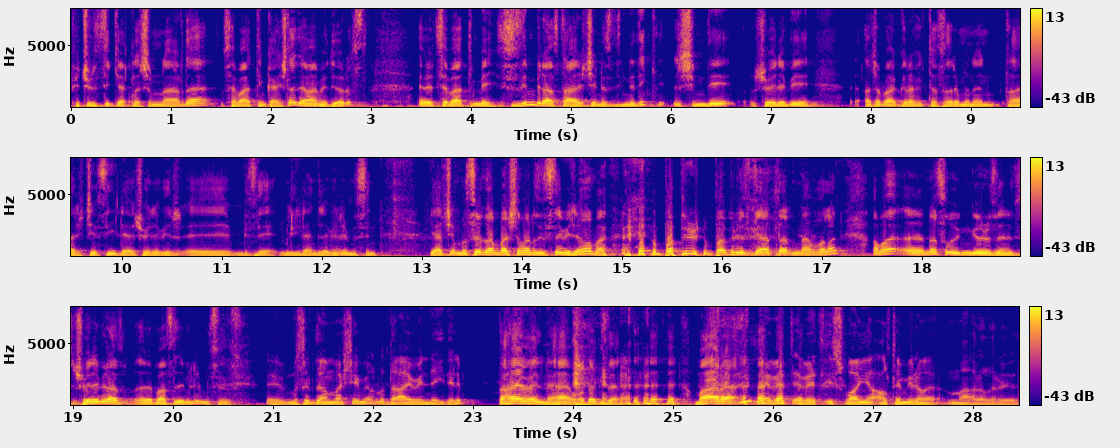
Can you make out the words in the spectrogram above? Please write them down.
fütüristik yaklaşımlarda Sebahattin Kayış'la devam ediyoruz. Evet Sebahattin Bey sizin biraz tarihçenizi dinledik. Şimdi şöyle bir acaba grafik tasarımının tarihçesiyle şöyle bir e, bizi bilgilendirebilir misin? Gerçi Mısır'dan başlamanızı istemeyeceğim ama papyrus, papyrus kağıtlarından falan ama e, nasıl uygun görürseniz şöyle biraz e, bahsedebilir misiniz? E, Mısır'dan başlamayalım da daha evveline gidelim. Daha evveline ha o da güzel. Mağara. evet evet İspanya Altamira mağaraları,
